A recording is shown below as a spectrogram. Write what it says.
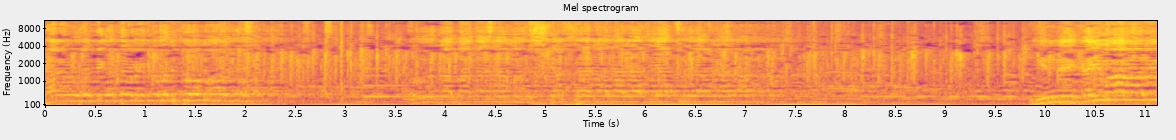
கரங்கள் தட்டி கத்தரை மகிழ்ப்படுத்துவோமா என்னை கைமாறு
